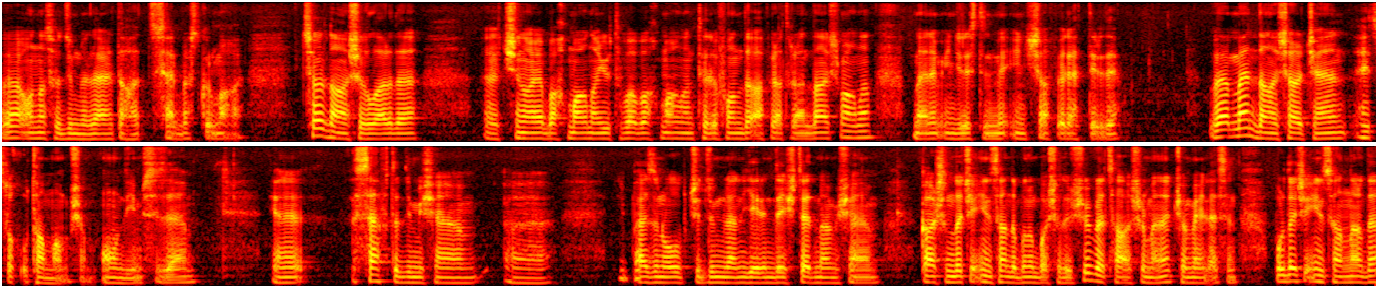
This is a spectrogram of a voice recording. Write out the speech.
və ondan sonra cümlələri daha sərbəst qurmağa. Çöl danışıqları da kinoya baxmaqla, YouTube-a baxmaqla, telefonda operatorla danışmaqla mənim ingilis dilimi inkişaf elətdirdi. Və mən danışarkən heç vaxt utanmamışam, onu deyim sizə. Yəni səhv də demişəm, bəzən olub ki, cümləni yerində işlətməmişəm. Qarşımdakı insan da bunu başa düşür və çalışır mənə kömək eləsin. Buradakı insanlar da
